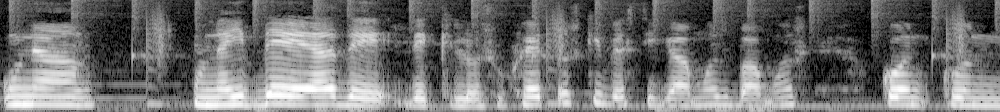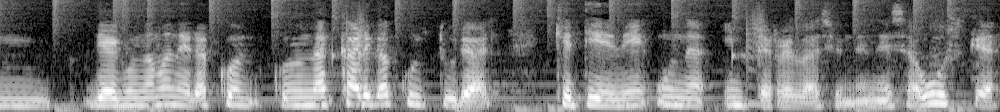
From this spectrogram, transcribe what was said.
una, una idea de, de que los sujetos que investigamos vamos con, de alguna manera con, una carga cultural que tiene una interrelación en esa búsqueda.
